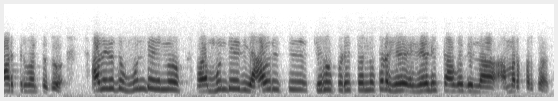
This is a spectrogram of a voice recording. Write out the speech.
ಮಾಡ್ತಿರುವಂತದ್ದು. ಆದ್ರೆ ಇದು ಮುಂದೆ ಇನ್ನು ಮುಂದೆ ಇದು ಯಾವ ರೀತಿ ತಿರುವು ಪಡಿತನ್ನು ಕೂಡ ಹೇ- ಹೇಳಿಕ್ಕೆ ಆಗೋದಿಲ್ಲ ಅಮರ್ ಪ್ರಸಾದ್.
